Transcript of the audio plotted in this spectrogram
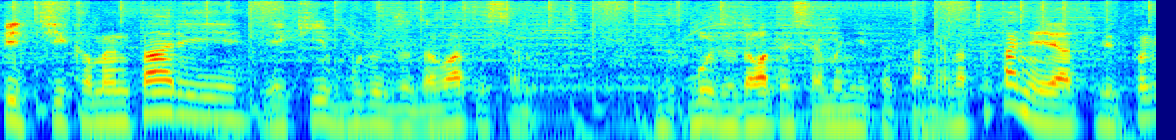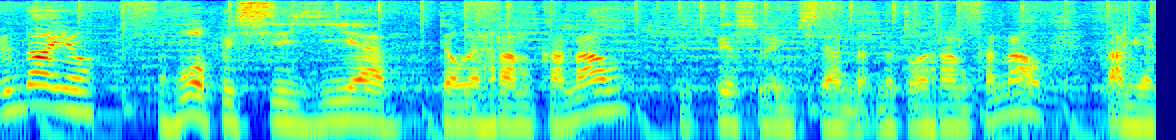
під ті коментарі, які будуть задаватися. Будуть задаватися мені питання. На питання я відповідаю. В описі є телеграм-канал. Підписуємося на, на телеграм-канал. Там я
